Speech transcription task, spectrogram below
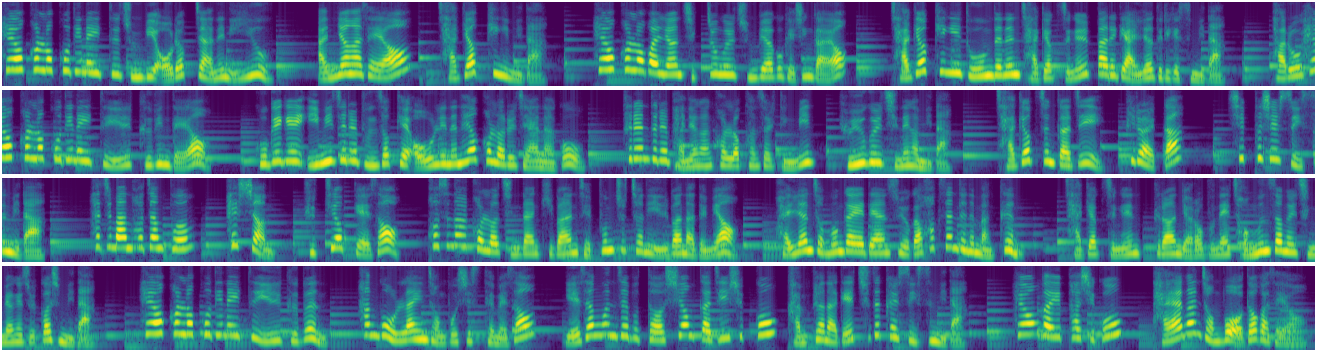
헤어 컬러 코디네이트 준비 어렵지 않은 이유. 안녕하세요. 자격킹입니다. 헤어 컬러 관련 직종을 준비하고 계신가요? 자격킹이 도움되는 자격증을 빠르게 알려드리겠습니다. 바로 헤어 컬러 코디네이트 1급인데요. 고객의 이미지를 분석해 어울리는 헤어 컬러를 제안하고 트렌드를 반영한 컬러 컨설팅 및 교육을 진행합니다. 자격증까지 필요할까? 싶으실 수 있습니다. 하지만 화장품, 패션, 뷰티 업계에서 퍼스널 컬러 진단 기반 제품 추천이 일반화되며 관련 전문가에 대한 수요가 확산되는 만큼 자격증은 그런 여러분의 전문성을 증명해 줄 것입니다. 헤어 컬러 코디네이트 1급은 한국 온라인 정보 시스템에서 예상 문제부터 시험까지 쉽고 간편하게 취득할 수 있습니다. 회원 가입하시고 다양한 정보 얻어가세요.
